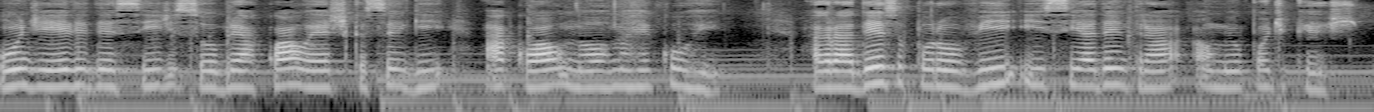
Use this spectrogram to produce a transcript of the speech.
onde ele decide sobre a qual ética seguir, a qual norma recorrer. Agradeço por ouvir e se adentrar ao meu podcast.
